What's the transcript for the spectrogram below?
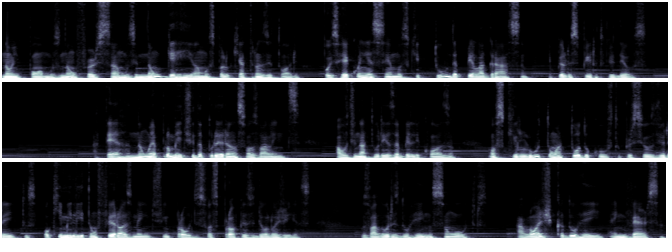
não impomos, não forçamos e não guerreamos pelo que é transitório, pois reconhecemos que tudo é pela graça e pelo Espírito de Deus. A terra não é prometida por herança aos valentes, aos de natureza belicosa, aos que lutam a todo custo por seus direitos ou que militam ferozmente em prol de suas próprias ideologias. Os valores do reino são outros. A lógica do rei é inversa.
